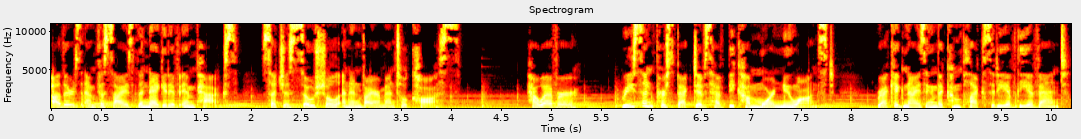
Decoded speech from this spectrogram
Others emphasize the negative impacts, such as social and environmental costs. However, recent perspectives have become more nuanced, recognizing the complexity of the event.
